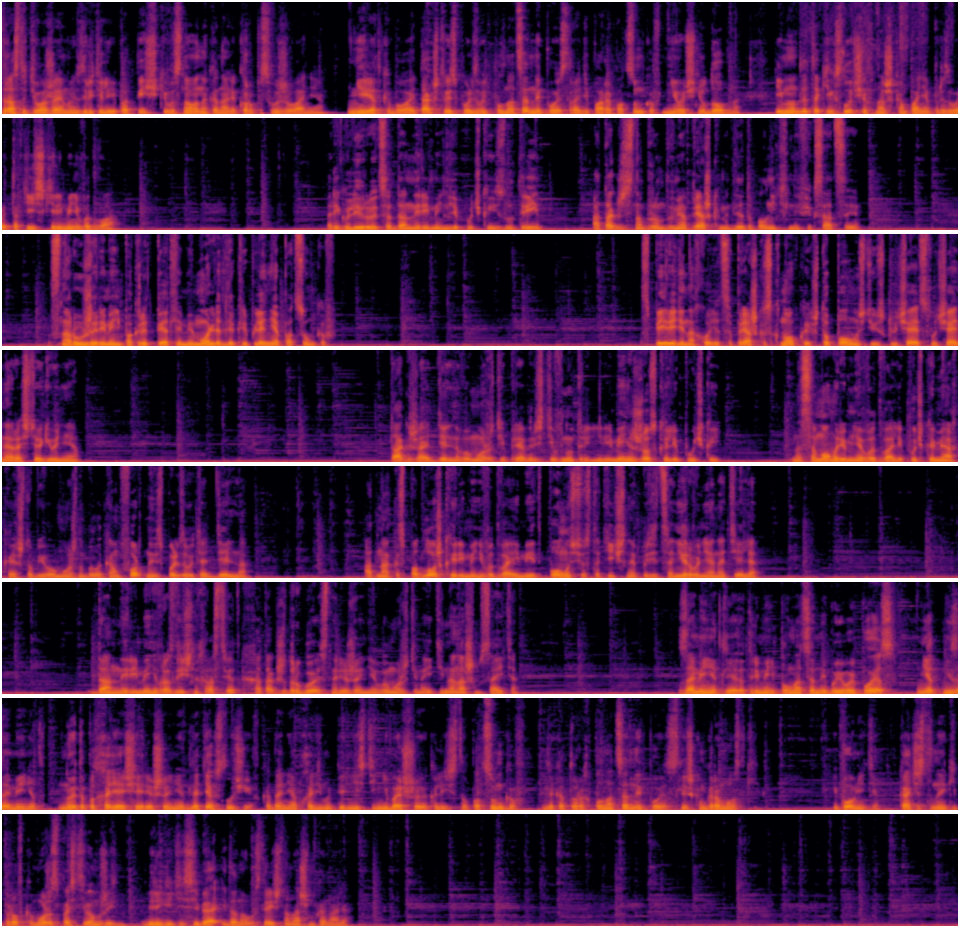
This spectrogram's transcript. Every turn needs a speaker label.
Speaker 1: Здравствуйте, уважаемые зрители и подписчики, вы снова на канале Корпус Выживания. Нередко бывает так, что использовать полноценный пояс ради пары подсумков не очень удобно. Именно для таких случаев наша компания производит тактический ремень V2. Регулируется данный ремень липучкой изнутри, а также снабжен двумя пряжками для дополнительной фиксации. Снаружи ремень покрыт петлями молли для крепления подсумков. Спереди находится пряжка с кнопкой, что полностью исключает случайное расстегивание. Также отдельно вы можете приобрести внутренний ремень с жесткой липучкой. На самом ремне V2 липучка мягкая, чтобы его можно было комфортно использовать отдельно. Однако с подложкой ремень V2 имеет полностью статичное позиционирование на теле. Данный ремень в различных расцветках, а также другое снаряжение вы можете найти на нашем сайте. Заменит ли этот ремень полноценный боевой пояс? Нет, не заменит. Но это подходящее решение для тех случаев, когда необходимо перенести небольшое количество подсумков, для которых полноценный пояс слишком громоздкий. И помните, качественная экипировка может спасти вам жизнь. Берегите себя и до новых встреч на нашем канале.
